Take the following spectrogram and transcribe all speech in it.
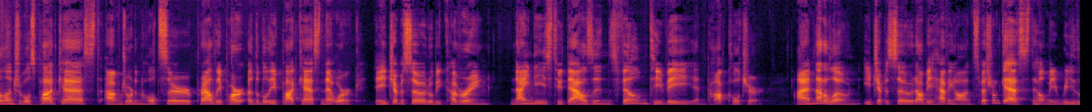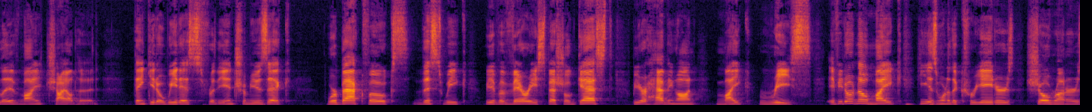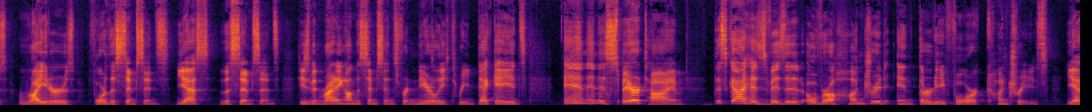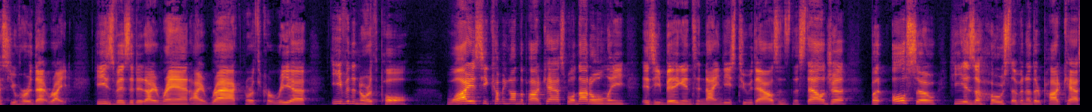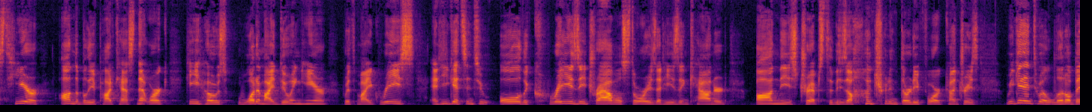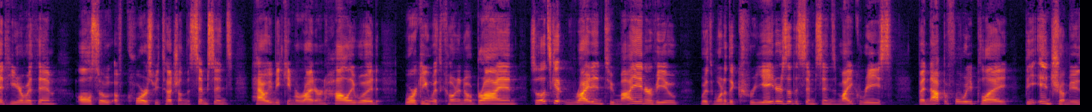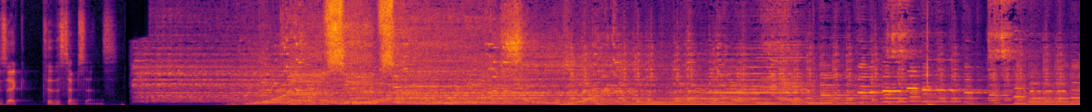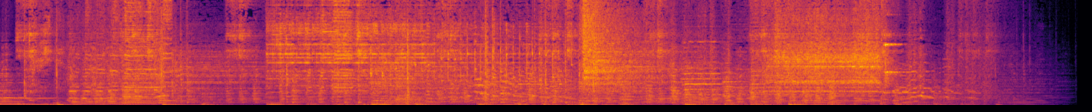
Relunchables podcast. I'm Jordan Holzer, proudly part of the Believe Podcast Network. In each episode, we'll be covering 90s, 2000s, film, TV, and pop culture. I am not alone. Each episode, I'll be having on special guests to help me relive my childhood. Thank you to Wheatus for the intro music. We're back, folks. This week, we have a very special guest. We are having on Mike Reiss. If you don't know Mike, he is one of the creators, showrunners, writers for The Simpsons. Yes, The Simpsons. He's been writing on The Simpsons for nearly three decades, and in his spare time, this guy has visited over 134 countries. Yes, you heard that right. He's visited Iran, Iraq, North Korea, even the North Pole. Why is he coming on the podcast? Well, not only is he big into 90s, 2000s nostalgia, but also he is a host of another podcast here on the Believe Podcast Network. He hosts What Am I Doing Here with Mike Reiss, and he gets into all the crazy travel stories that he's encountered on these trips to these 134 countries. We get into a little bit here with him. Also, of course, we touch on The Simpsons, how he became a writer in Hollywood, working with Conan O'Brien. So let's get right into my interview with one of the creators of The Simpsons, Mike Reiss, but not before we play the intro music to The Simpsons.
